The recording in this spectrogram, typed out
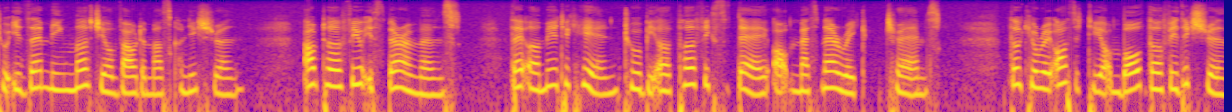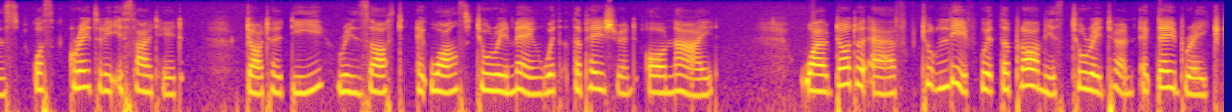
to examine Monsieur Valdemar's condition. After a few experiments, they admitted him to be a perfect state of mesmeric trance. The curiosity of both the physicians was greatly excited. Dr. D resolved at once to remain with the patient all night, while Dr. F took leave with the promise to return at daybreak.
